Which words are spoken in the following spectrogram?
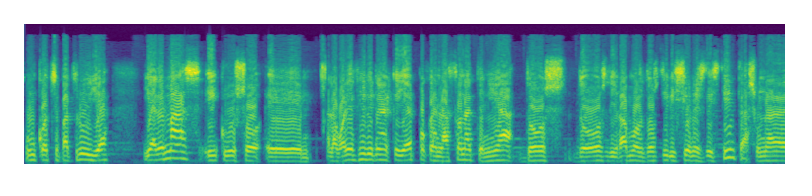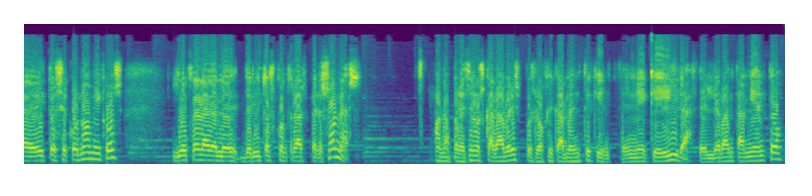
un- coche patrulla. Y además incluso eh, la Guardia Civil en aquella época en la zona tenía dos, dos digamos dos divisiones distintas, una de delitos económicos y otra de delitos contra las personas cuando aparecen los cadáveres, pues lógicamente quien tiene que ir a hacer el levantamiento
